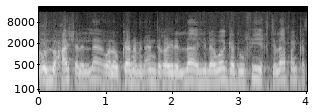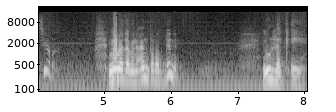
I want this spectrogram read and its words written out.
نقول له حاشا لله ولو كان من عند غير الله لوجدوا فيه اختلافا كثيرا. إنما ده من عند ربنا. يقول لك إيه؟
